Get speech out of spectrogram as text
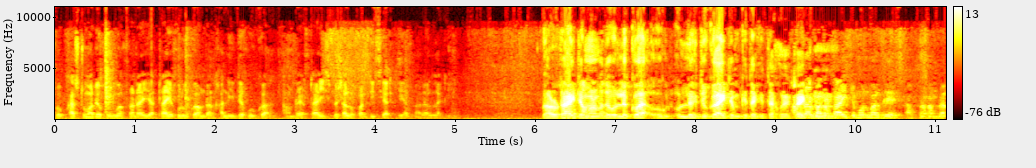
সব কাস্টমারে কইম আপনারা ইয়া ট্রাই করুক, আমরা খানি দেখুক, আমরা একটা স্পেশাল অফার দিছি আর কি আপনারা লাগে। বারোটা আইটেমের মধ্যে উল্লেখ উল্লেখযোগ্য আইটেম কিতা কিতা হয় আইটেম বারোটা আইটেমের মাঝে আপনার আমরা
